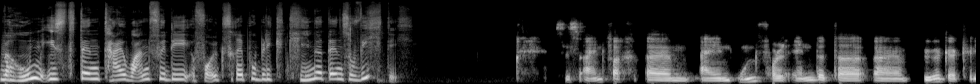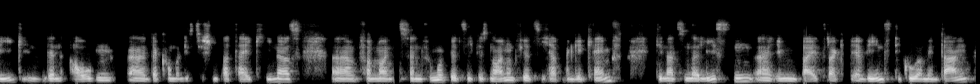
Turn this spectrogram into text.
Warum ist denn Taiwan für die Volksrepublik China denn so wichtig? Es ist einfach ähm, ein unvollendeter äh, Bürgerkrieg in den Augen äh, der Kommunistischen Partei Chinas. Äh, von 1945 bis 1949 hat man gekämpft. Die Nationalisten, äh, im Beitrag erwähnt, die Kuomintang,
